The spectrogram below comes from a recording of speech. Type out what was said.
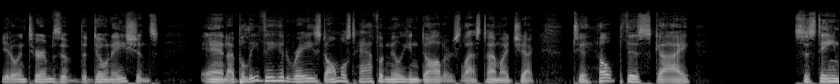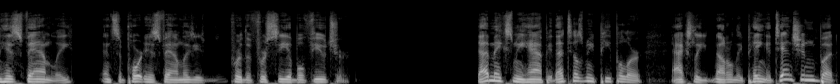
you know, in terms of the donations and I believe they had raised almost half a million dollars last time I checked to help this guy sustain his family and support his family for the foreseeable future. That makes me happy. That tells me people are actually not only paying attention, but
